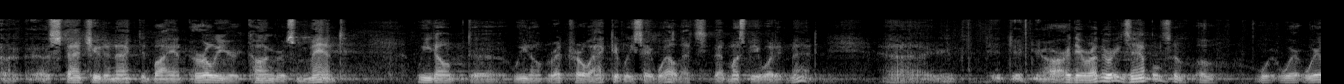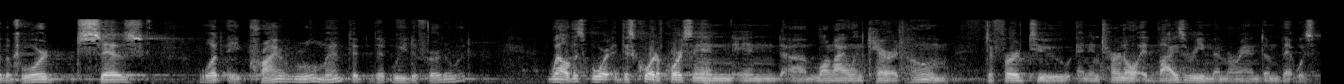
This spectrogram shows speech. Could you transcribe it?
a, statute enacted by an earlier Congress meant, we don't uh, we don't retroactively say, well, that's that must be what it meant. Uh, are there other examples of, of where, where, the board says what a prior rule meant that, that we defer to it? Well, this board, this court, of course, in in um, Long Island Care at Home, deferred to an internal advisory memorandum that was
